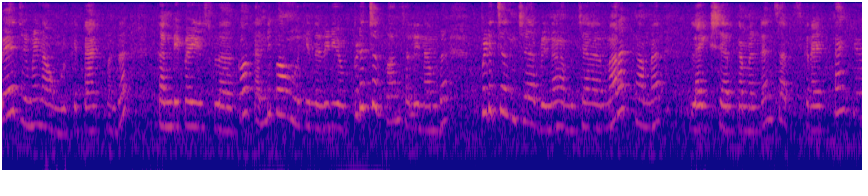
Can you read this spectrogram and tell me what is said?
பேஜுமே நான் உங்களுக்கு டேக் பண்ணுறேன் கண்டிப்பாக யூஸ்ஃபுல்லாக இருக்கும். கண்டிப்பாக உங்களுக்கு இந்த வீடியோ பிடிச்சிருக்கோன்னு சொல்லி நம்ப பிடிச்சிருந்துச்சு அப்படின்னா நம்ம சேனல் மறக்காமல் like share comment and subscribe thank you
